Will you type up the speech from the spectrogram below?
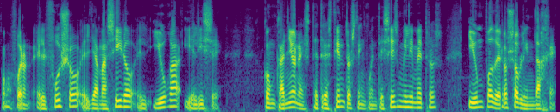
como fueron el Fuso, el Yamashiro, el Yuga y el Ise, con cañones de 356 milímetros y un poderoso blindaje.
